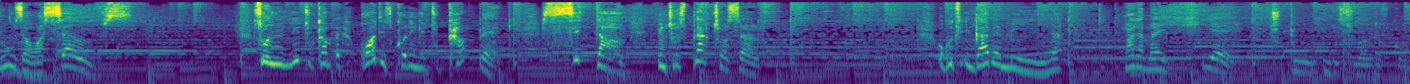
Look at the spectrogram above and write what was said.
lose ourselves. So you need to come back. God is calling you to come back. Sit down, introspect yourself. What am I here to do in this world of God?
